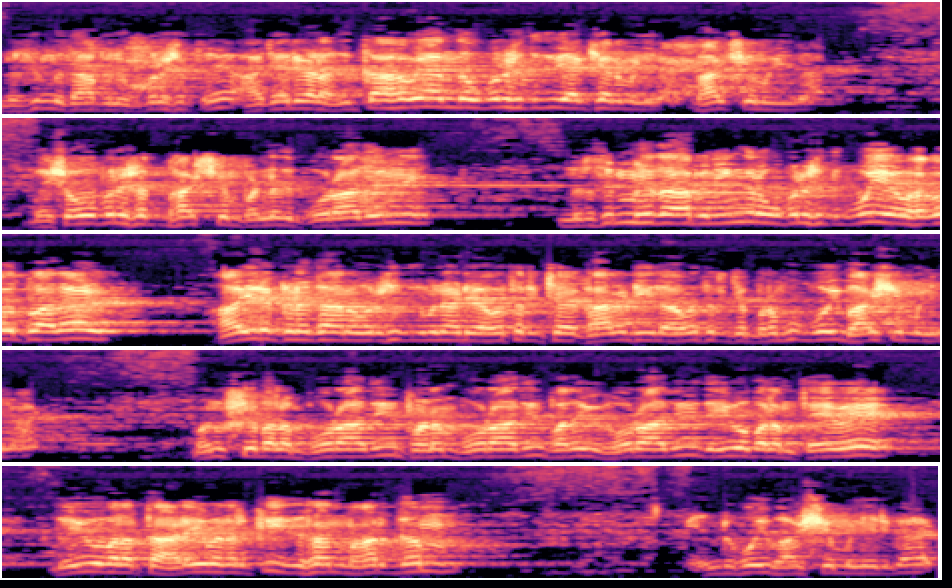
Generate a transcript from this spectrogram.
நிருசிம்ம தாபின் உபனிஷத்துல ஆச்சாரியால் அதுக்காகவே அந்த உபனிஷத்துக்கு வியாக்கியானம் பண்ணினார் பாஷ்யம் பண்ணினார். தசோபனிஷத் பாஷ்யம் பண்ணது போராதுன்னு நிருசிம்மதாபினிங்கிற உபனிஷத்துக்கு போய் பகவத்வாதாள் ஆயிரக்கணக்கான வருஷத்துக்கு முன்னாடி அவதரிச்ச காலடியில் அவதரிச்ச பிரபு போய் பாஷ்யம் பண்ணினாள் மனுஷ பலம் போராது பணம் போராது பதவி போராது தெய்வ பலம் தேவை. தெய்வ பலத்தை அடைவதற்கு இதுதான் மார்க்கம். என்று போய் பாஷ்யம் பண்ணியிருக்காள்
